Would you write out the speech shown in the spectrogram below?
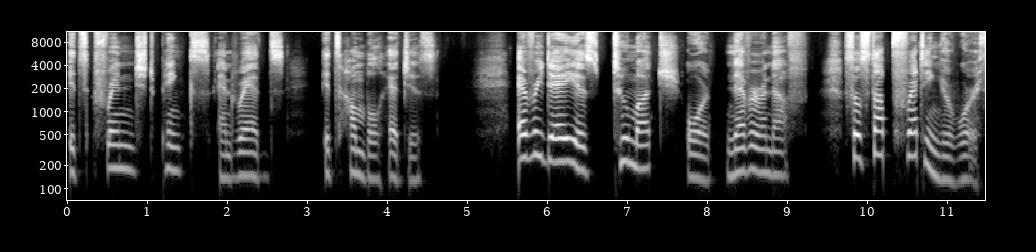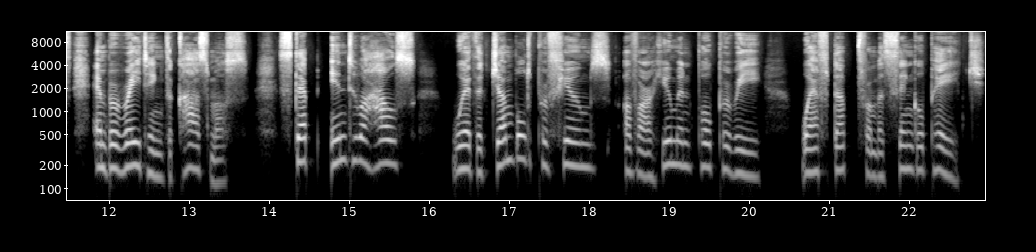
its fringed pinks and reds, its humble hedges. Every day is too much or never enough. So stop fretting your worth and berating the cosmos. Step into a house where the jumbled perfumes of our human potpourri waft up from a single page.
